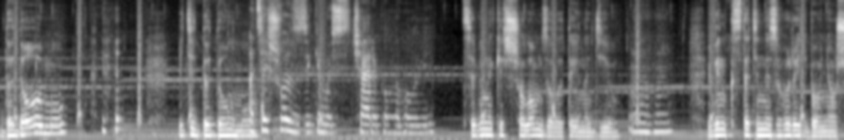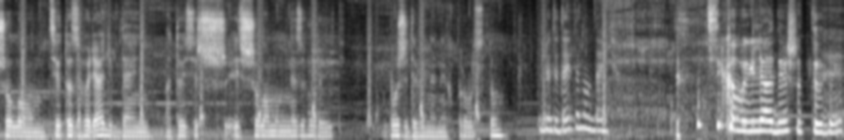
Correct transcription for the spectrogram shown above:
Додому. Ідіть додому. А це що з якимось черепом на голові? Це він якийсь шолом золотий надів. Угу. Він, кстати, не згорить, бо у нього шолом. Ці то згорять вдень, а той із шоломом не згорить. Боже, диви на них просто. Люди, дайте нам день. Цікаво виглядаєш оттуда.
